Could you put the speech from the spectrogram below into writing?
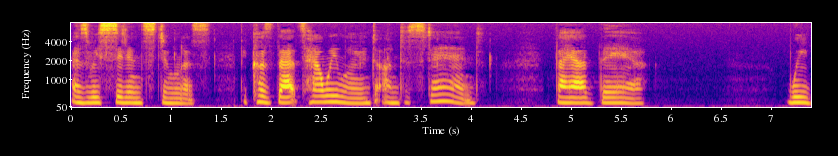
as we sit in stillness because that's how we learn to understand. They are there. We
